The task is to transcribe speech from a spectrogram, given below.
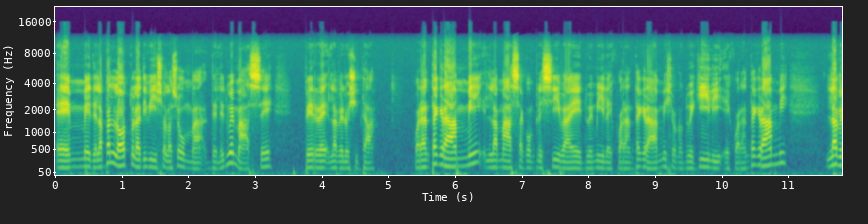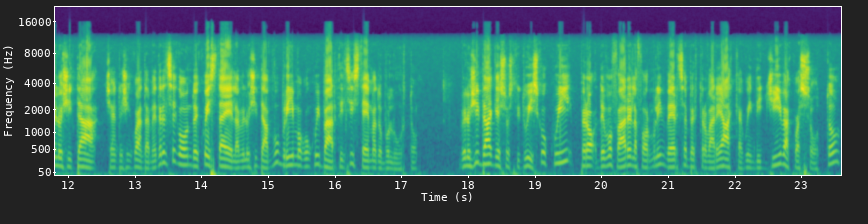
m della pallottola diviso la somma delle due masse per la velocità. 40 grammi, la massa complessiva è 2040 grammi, sono 2 kg e 40 grammi, la velocità 150 metri al secondo e questa è la velocità V' con cui parte il sistema dopo l'urto. Velocità che sostituisco qui, però devo fare la formula inversa per trovare h, quindi g va qua sotto,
